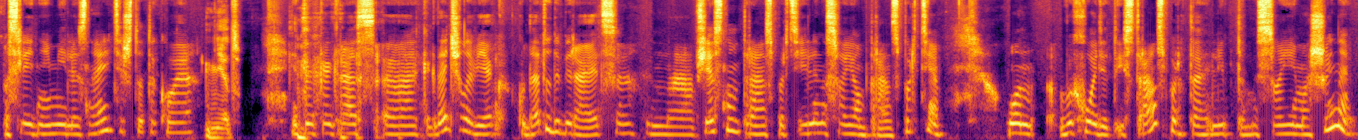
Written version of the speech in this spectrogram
Последние мили, знаете, что такое? Нет. Это как раз, э, когда человек куда-то добирается на общественном транспорте или на своем транспорте, он выходит из транспорта, либо там из своей машины,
